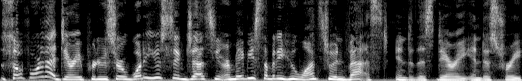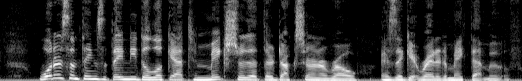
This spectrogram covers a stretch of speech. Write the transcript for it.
So, for that dairy producer, what are you suggesting, or maybe somebody who wants to invest into this dairy industry? What are some things that they need to look at to make sure that their ducks are in a row as they get ready to make that move?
